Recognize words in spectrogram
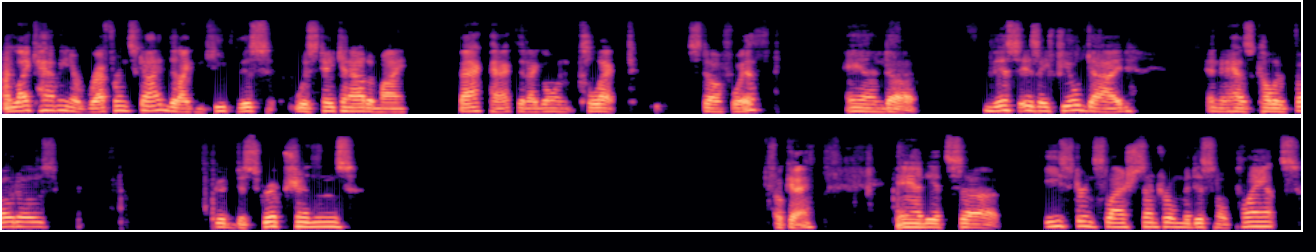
I like having a reference guide that I can keep. This was taken out of my backpack that I go and collect stuff with. And uh, this is a field guide and it has colored photos good descriptions. Okay. And it's uh, Eastern slash Central medicinal plants.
